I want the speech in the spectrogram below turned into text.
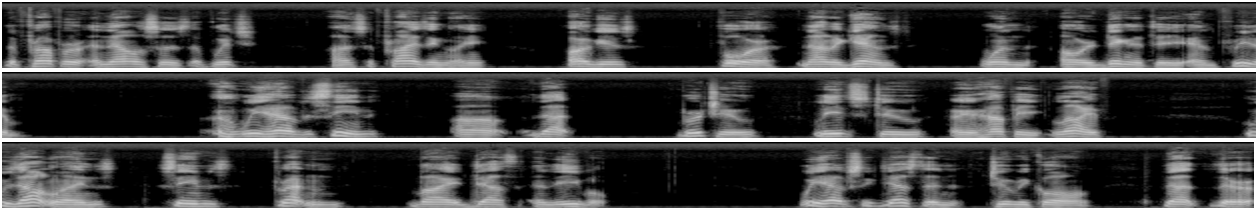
the proper analysis of which, uh, surprisingly, argues for, not against, one our dignity and freedom. We have seen uh, that virtue leads to a happy life whose outlines seems threatened by death and evil. We have suggested to recall that there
